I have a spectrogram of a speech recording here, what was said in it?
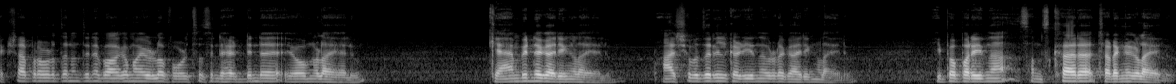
രക്ഷാപ്രവർത്തനത്തിന്റെ ഭാഗമായുള്ള ഫോഴ്സസിന്റെ ഹെഡിന്റെ യോഗങ്ങളായാലും ക്യാമ്പിന്റെ കാര്യങ്ങളായാലും ആശുപത്രിയിൽ കഴിയുന്നവരുടെ കാര്യങ്ങളായാലും ഇപ്പോൾ പറയുന്ന സംസ്കാര ചടങ്ങുകളായാലും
